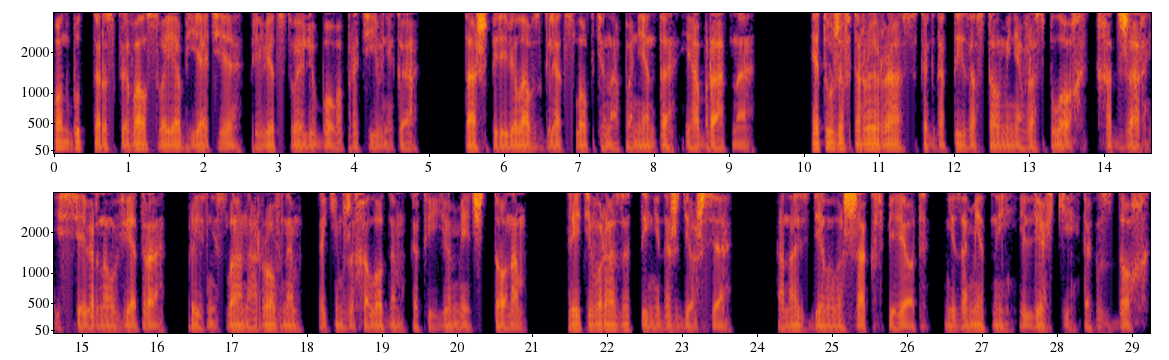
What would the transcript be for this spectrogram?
Он будто раскрывал свои объятия, приветствуя любого противника. Таш перевела взгляд с локтя на оппонента и обратно. «Это уже второй раз, когда ты застал меня врасплох, Хаджар из Северного Ветра», произнесла она ровным, таким же холодным, как и ее меч тоном. «Третьего раза ты не дождешься». Она сделала шаг вперед, незаметный и легкий, как вздох.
